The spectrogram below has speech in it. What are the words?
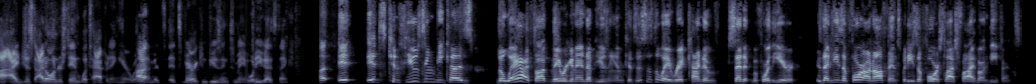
I, I just I don't understand what's happening here with uh, him. It's it's very confusing to me. What do you guys think? Uh, it it's confusing because the way I thought they were going to end up using him, because this is the way Rick kind of said it before the year, is that he's a four on offense, but he's a four slash five on defense,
